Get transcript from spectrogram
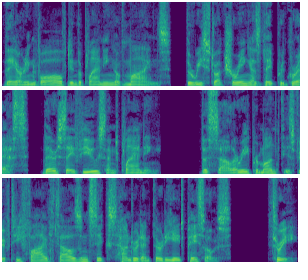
They are involved in the planning of mines, the restructuring as they progress, their safe use and planning. The salary per month is 55,638 pesos. 3.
